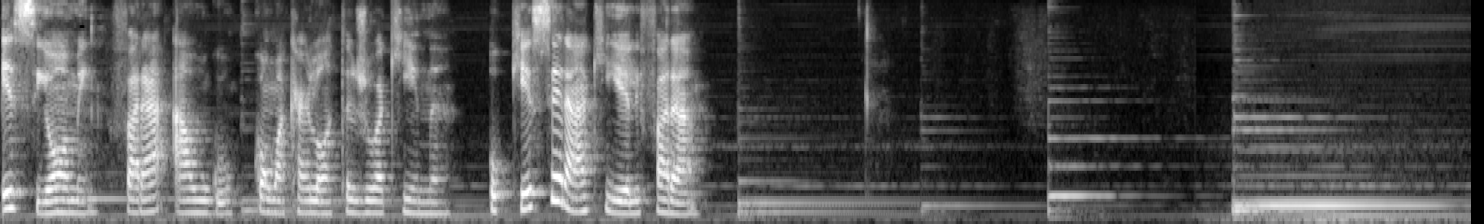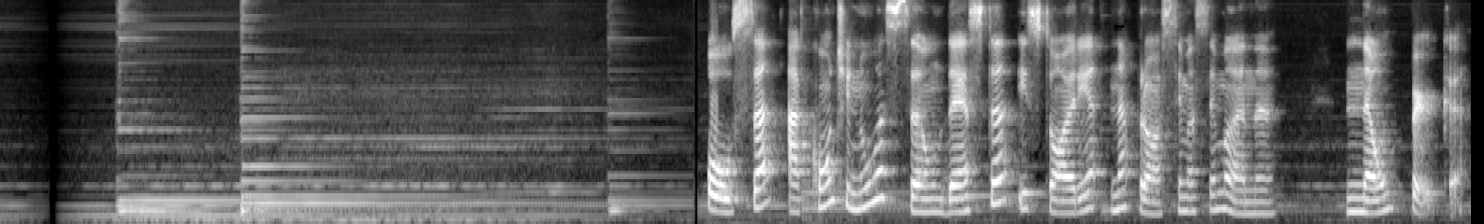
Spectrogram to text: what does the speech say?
Esse homem fará algo com a Carlota Joaquina. O que será que ele fará? Ouça a continuação desta história na próxima semana. Não perca!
